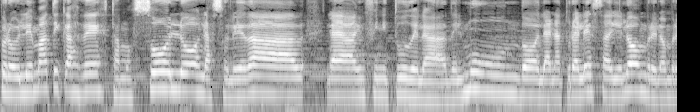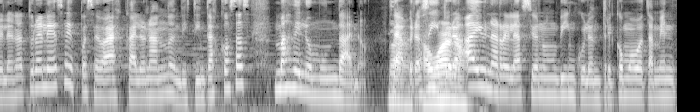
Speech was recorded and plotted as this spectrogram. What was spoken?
problemáticas de estamos solos, la soledad, la infinitud de la, del mundo, la naturaleza y el hombre, el hombre y la naturaleza, y después se va escalonando en distintas cosas, más de lo mundano. O sea, pero sí, bueno. pero hay una relación, un vínculo entre cómo también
